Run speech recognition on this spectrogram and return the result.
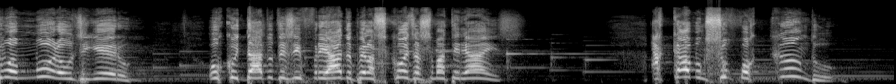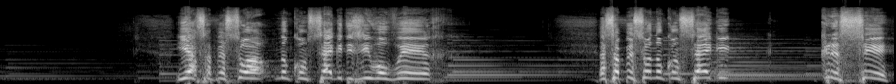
o amor ao dinheiro, o cuidado desenfreado pelas coisas materiais, acabam sufocando e essa pessoa não consegue desenvolver, essa pessoa não consegue crescer,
